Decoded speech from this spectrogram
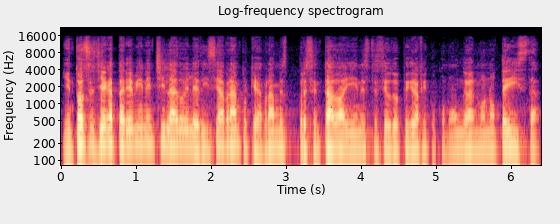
Y entonces llega Tarea bien enchilado y le dice a Abraham, porque Abraham es presentado ahí en este pseudoepigráfico como un gran monoteísta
